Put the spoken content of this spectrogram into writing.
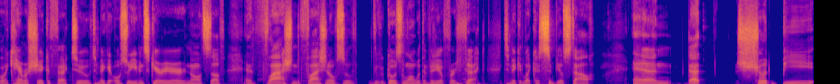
like camera shake effect too to make it also even scarier and all that stuff and flash and the flash and also goes along with the video for effect to make it like a symbiote style. And that should be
